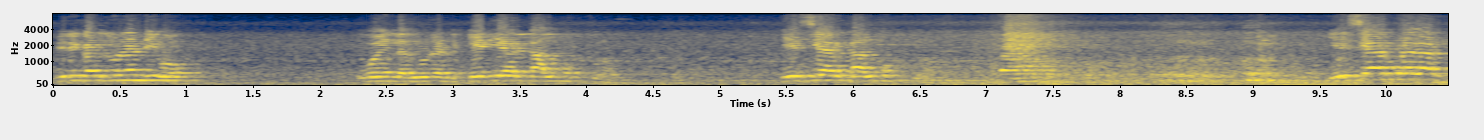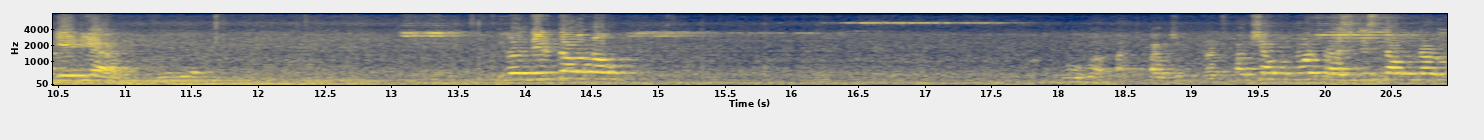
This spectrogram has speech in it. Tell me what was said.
మీరు ఇక్కడ చూడండి ఇగో. ఇగో ఇలా చూడండి. కేటీఆర్ కాలు మొక్కుతున్నాం. కేసీఆర్ కాలు మొక్కుతున్నాం. కేసీఆర్ కూడా కాదు కేటీఆర్. ఈరోజు తిరుగుతా ఉన్నావు ప్రతిపక్షం ఉన్నవాడు ప్రశ్నిస్తూ ఉంటాడు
